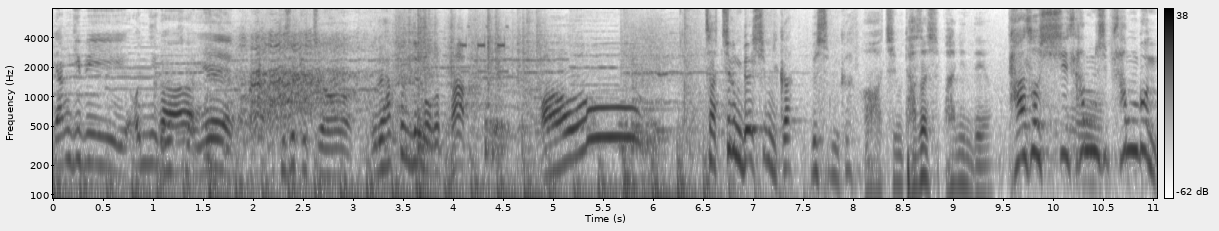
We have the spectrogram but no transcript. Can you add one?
양귀비 언니가 그렇죠. 예 드셨겠죠. 우리 학생들 먹을 밥. 아우. 자 지금 몇 시입니까? 몇 시입니까? 아, 지금 5시 반인데요. 5시 33분.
